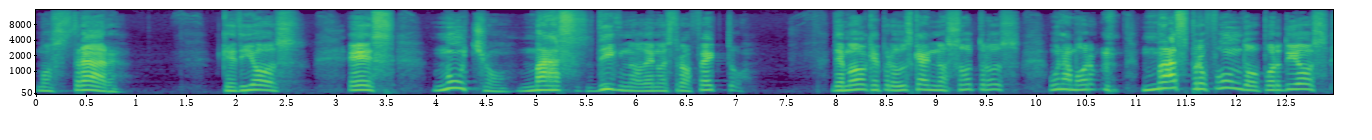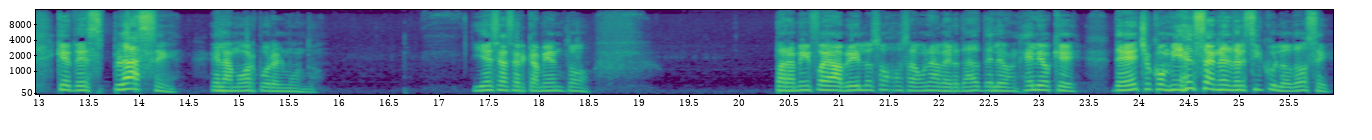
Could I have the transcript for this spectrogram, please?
mostrar que Dios es mucho más digno de nuestro afecto, de modo que produzca en nosotros un amor más profundo por Dios que desplace el amor por el mundo. Y ese acercamiento para mí fue abrir los ojos a una verdad del Evangelio que de hecho comienza en el versículo 12.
